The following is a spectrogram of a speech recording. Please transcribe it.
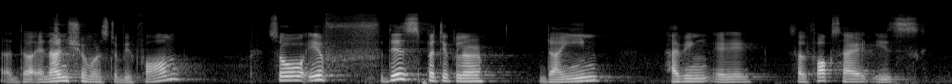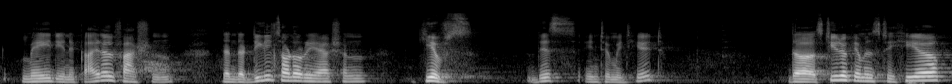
uh, the enantiomers to be formed so, if this particular diene having a sulfoxide is made in a chiral fashion then the Diels-Alder reaction gives this intermediate. The stereochemistry here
